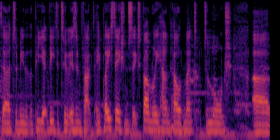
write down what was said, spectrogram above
that, uh, to me that the P- Vita 2 is in fact a PlayStation 6 family handheld meant to launch. Um,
